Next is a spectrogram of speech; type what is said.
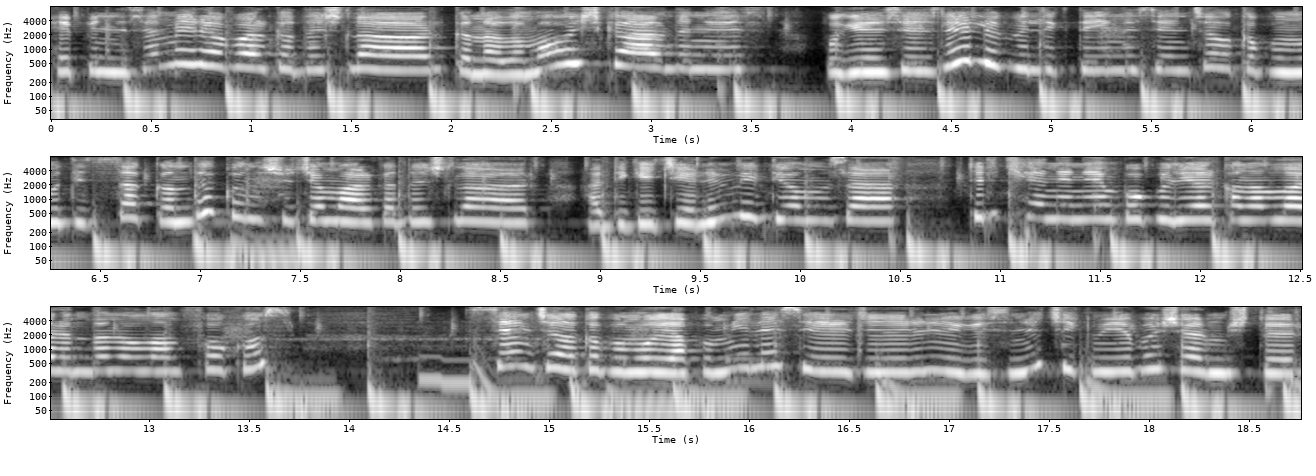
Hepinize merhaba arkadaşlar. Kanalıma hoş geldiniz. Bugün sizlerle birlikte yine Sen Çal Kapımı dizisi hakkında konuşacağım arkadaşlar. Hadi geçelim videomuza. Türkiye'nin en popüler kanallarından olan Focus, Sen Çal Kapımı yapımı ile seyircilerin ilgisini çekmeyi başarmıştır.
